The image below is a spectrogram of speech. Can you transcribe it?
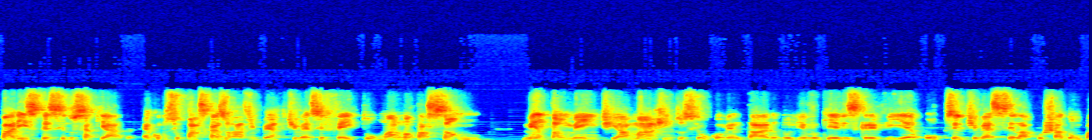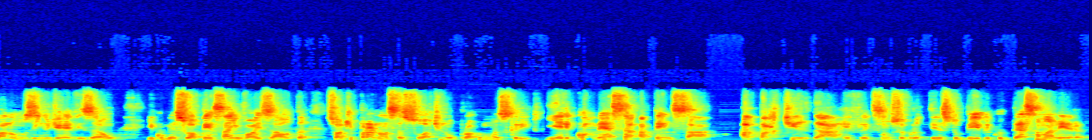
Paris ter sido saqueada. É como se o Pascasio Rasberto tivesse feito uma anotação mentalmente à margem do seu comentário do livro que ele escrevia, ou se ele tivesse, sei lá, puxado um balãozinho de revisão e começou a pensar em voz alta, só que para nossa sorte no próprio manuscrito. E ele começa a pensar a partir da reflexão sobre o texto bíblico dessa maneira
